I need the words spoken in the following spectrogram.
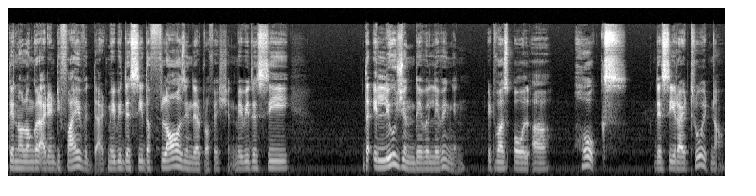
they no longer identify with that. Maybe they see the flaws in their profession. Maybe they see the illusion they were living in. It was all a hoax. They see right through it now.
